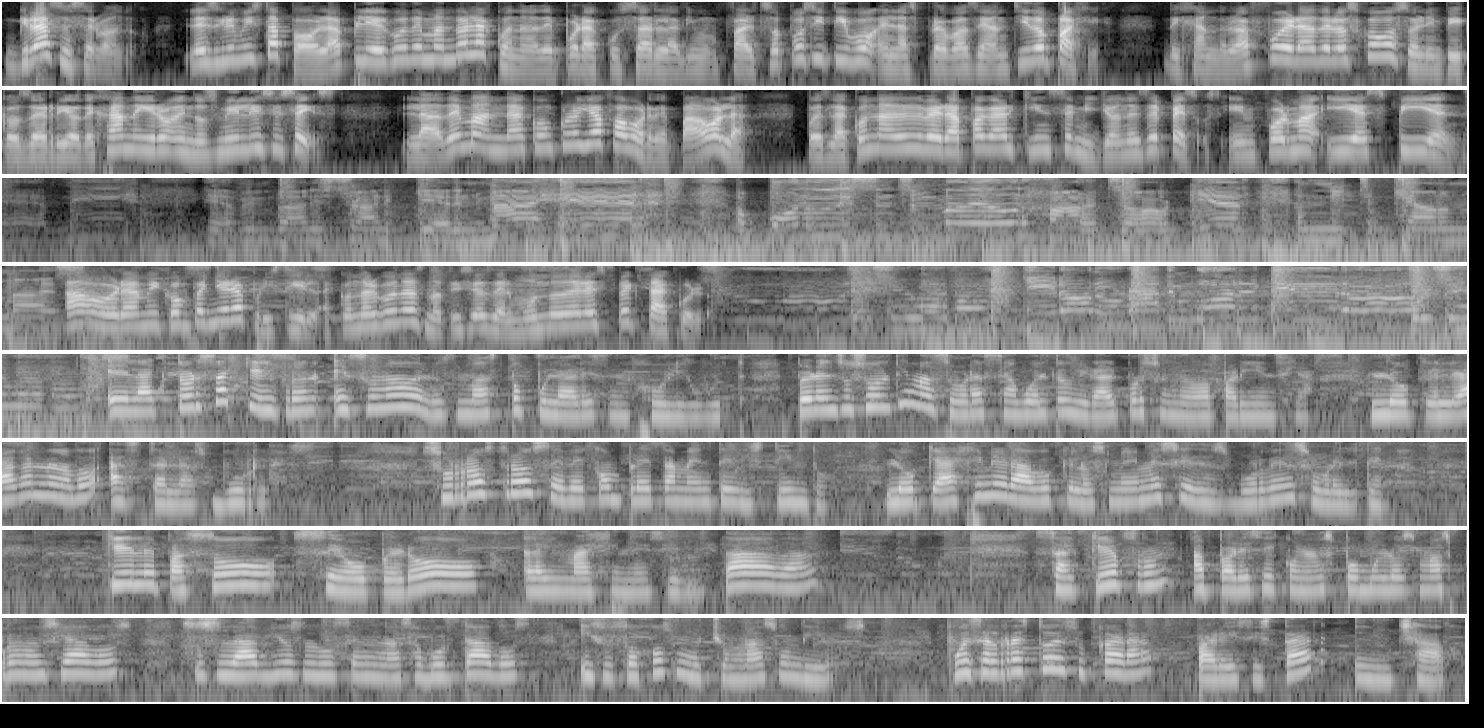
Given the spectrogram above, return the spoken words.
Gracias, hermano. La esgrimista Paola Pliego demandó a la CONADE por acusarla de un falso positivo en las pruebas de antidopaje, dejándola fuera de los Juegos Olímpicos de Río de Janeiro en 2016. La demanda concluyó a favor de Paola, pues la CONADE deberá pagar 15 millones de pesos, informa ESPN. Ahora mi compañera Priscila con algunas noticias del mundo del espectáculo. El actor Zac Efron es uno de los más populares en Hollywood, pero en sus últimas horas se ha vuelto viral por su nueva apariencia, lo que le ha ganado hasta las burlas. Su rostro se ve completamente distinto, lo que ha generado que los memes se desborden sobre el tema. ¿Qué le pasó? ¿Se operó? ¿La imagen es editada? Zac aparece con los pómulos más pronunciados, sus labios lucen más abultados y sus ojos mucho más hundidos, pues el resto de su cara parece estar hinchado.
